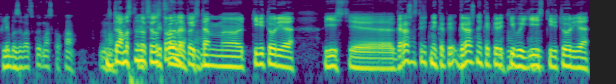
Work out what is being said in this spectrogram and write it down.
Хлебозаводской, Москва. А, ну, там остальное все застроено, то есть ага. там э, территория, есть э, гражданные кооперативы, uh есть территория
